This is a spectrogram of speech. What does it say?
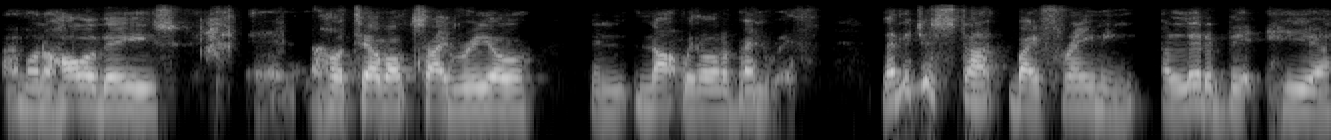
I'm on a holidays in a hotel outside Rio and not with a lot of bandwidth. Let me just start by framing a little bit here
